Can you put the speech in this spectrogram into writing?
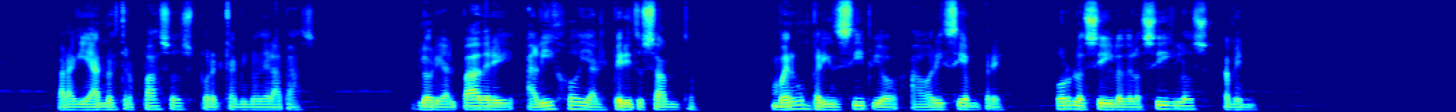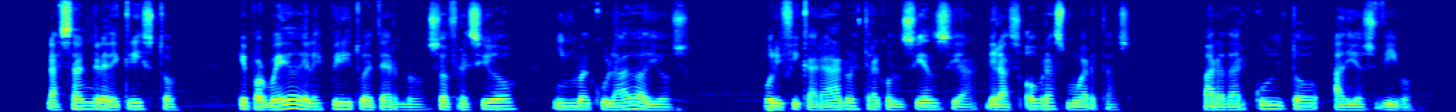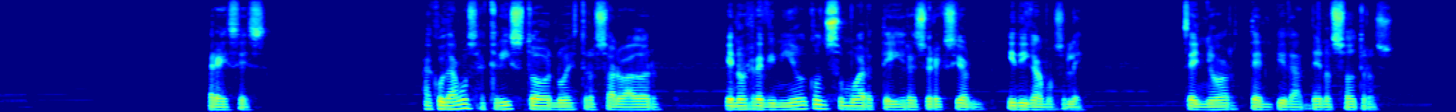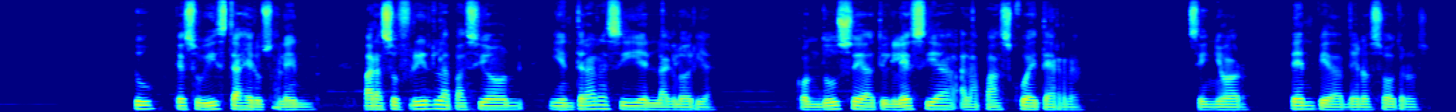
para guiar nuestros pasos por el camino de la paz. Gloria al Padre, al Hijo y al Espíritu Santo, como era en un principio, ahora y siempre, por los siglos de los siglos. Amén. La sangre de Cristo, que por medio del Espíritu Eterno se ofreció inmaculado a Dios, purificará nuestra conciencia de las obras muertas para dar culto a Dios vivo. Preces. Acudamos a Cristo nuestro Salvador, que nos redimió con su muerte y resurrección, y digámosle, Señor, ten piedad de nosotros. Tú que subiste a Jerusalén para sufrir la pasión y entrar así en la gloria. Conduce a tu iglesia a la Pascua eterna. Señor, ten piedad de nosotros.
